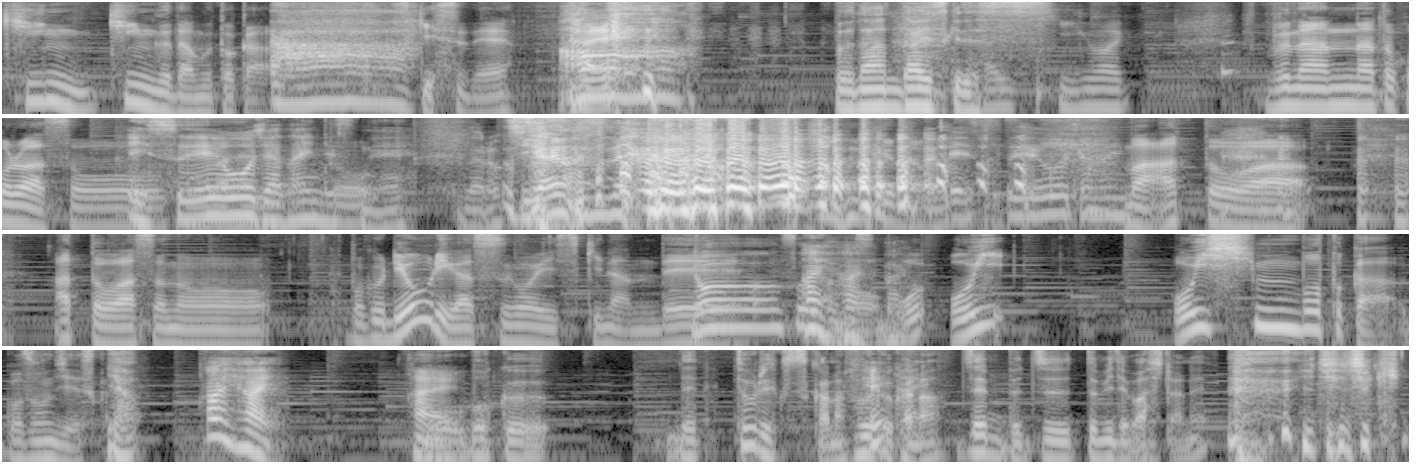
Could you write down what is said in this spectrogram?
キンキングダムとかあ好きですね。あはい。無難大好きです。最近は無難なところはそう SAO じゃないんですね。違いますね。SAO じゃないまああとはあとはその僕料理がすごい好きなんであーそうなんですね、はいはいおおいおいしんぼとかご存知ですか？いや。はいはい。はい。もう僕ネットフリックスかな？フルかな、全部ずっと見てましたね。一時期。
